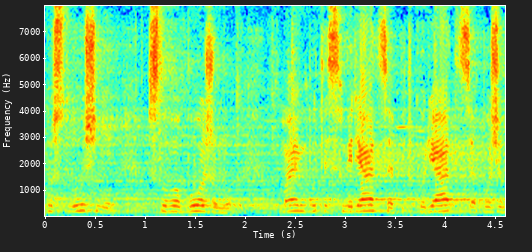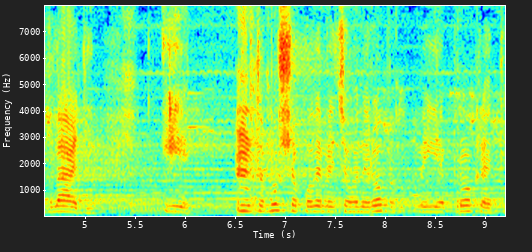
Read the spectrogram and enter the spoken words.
послушні Слову Божому, маємо бути смирятися, підкорятися Божій владі. І тому що коли ми цього не робимо, ми є прокляті.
